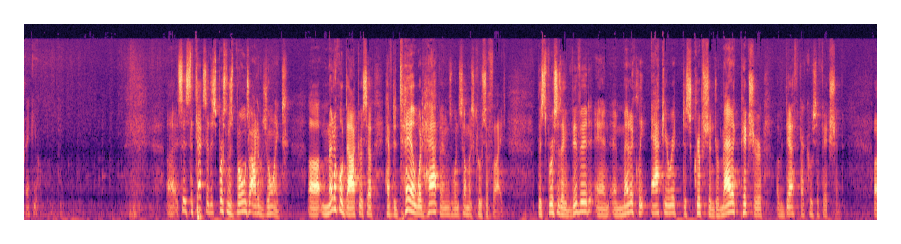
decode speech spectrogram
Thank you. Uh, it says the text says this person's bones are out of joint. Uh, medical doctors have, have detailed what happens when someone's crucified. This verse is a vivid and, and medically accurate description, dramatic picture of death by crucifixion. Uh,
